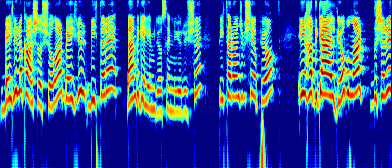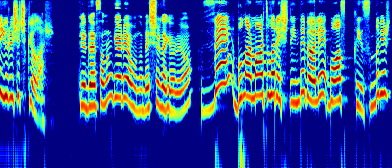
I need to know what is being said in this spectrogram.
Behlül'le karşılaşıyorlar. Behlül Bihter'e ben de geleyim diyor seninle yürüyüşe. Bihter önce bir şey yapıyor. İyi hadi gel diyor. Bunlar dışarı yürüyüşe çıkıyorlar. Firdevs Hanım görüyor bunu. Beşir de görüyor. Ve bunlar martılar eşliğinde böyle boğaz kıyısında bir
